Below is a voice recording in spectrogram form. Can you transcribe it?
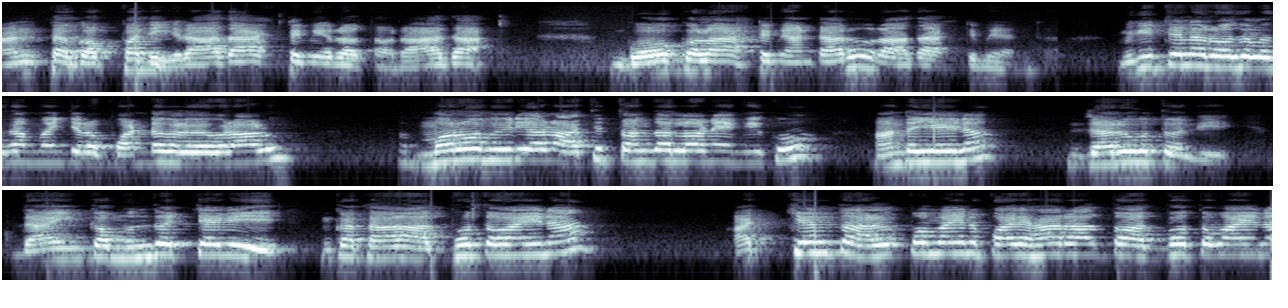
అంత గొప్పది రాధాష్టమి వ్రతం. రాధా గోకులాష్టమి అంటారు రాధాష్టమి అంటారు. మిగిలిన రోజులకు సంబంధించిన పండుగల వివరాలు మరో వీడియోలో అతి తొందరలోనే మీకు అందజేయడం జరుగుతుంది. దా ఇంకా ముందు వచ్చేది ఇంకా చాలా అద్భుతమైన అత్యంత అల్పమైన పరిహారాలతో అద్భుతమైన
